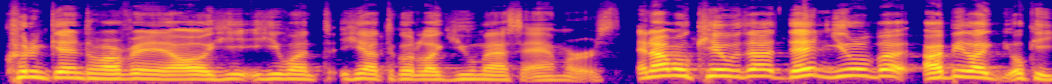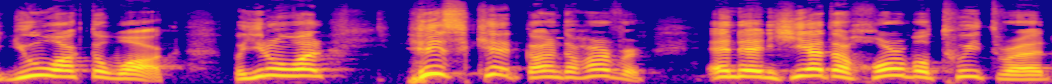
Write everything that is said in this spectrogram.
couldn't get into Harvard and oh he he went he had to go to like UMass Amherst. And I'm okay with that. Then you know but I'd be like, okay, you walk the walk. But you know what? His kid got into Harvard. And then he had a horrible tweet thread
